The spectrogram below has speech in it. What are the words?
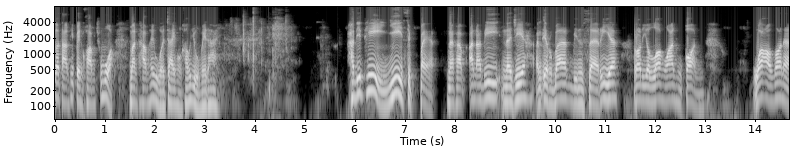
ก็ตามที่เป็นความชั่ว มันทำให้หัวใจของเขาอยู่ไม่ได้ฮะดิษที่ยี่สิบแปด นะครับอันอบีนาจีห์อันอิรบาดบินซารียะห์รอดิยัลลอฮุอันฮุก่อนว่าอัลลอฮ์นะ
